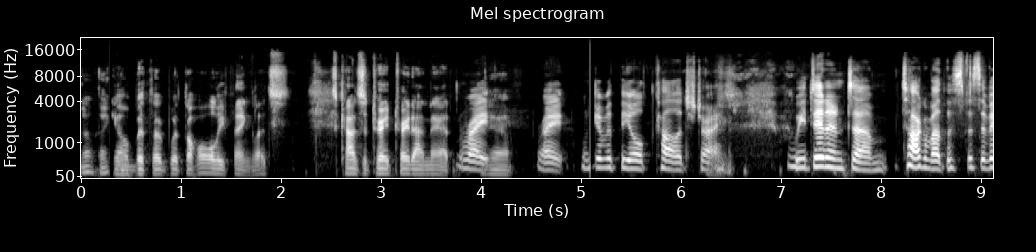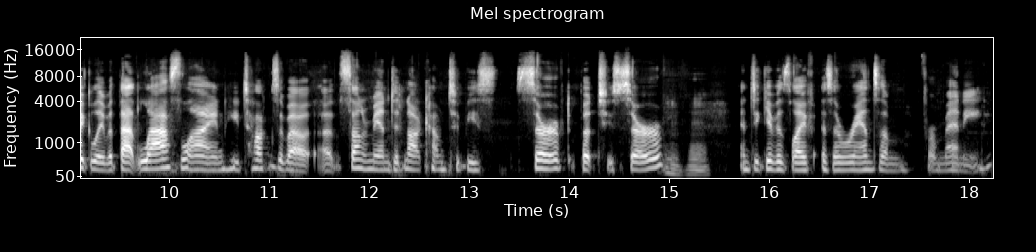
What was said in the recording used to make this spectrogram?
No, thank you know, with the with the holy thing, let's let's concentrate trade on that. right. Yeah. Right. We'll give it the old college try. we didn't um, talk about this specifically, but that last line he talks about uh, the Son of Man did not come to be served, but to serve hmm and to give his life as a ransom for many.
